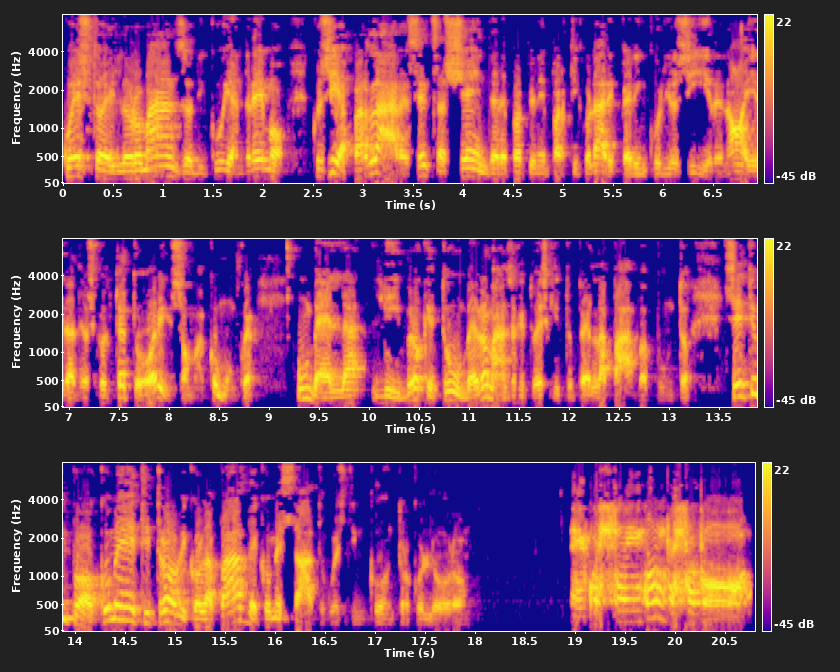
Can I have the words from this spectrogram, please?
Questo è il romanzo di cui andremo così a parlare, senza scendere proprio nei particolari per incuriosire no, i radioascoltatori. Insomma, comunque, un bel libro che tu, un bel romanzo che tu hai scritto per la PAV, appunto. Senti un po', come ti trovi con la PAV e com'è stato questo incontro con loro? Eh, questo incontro è stato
